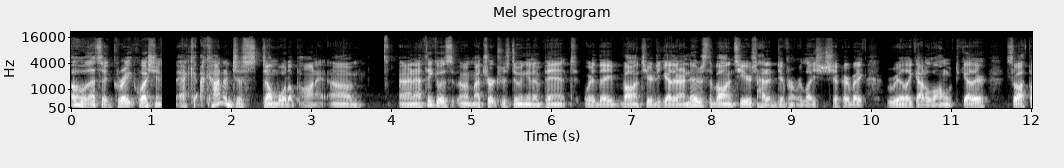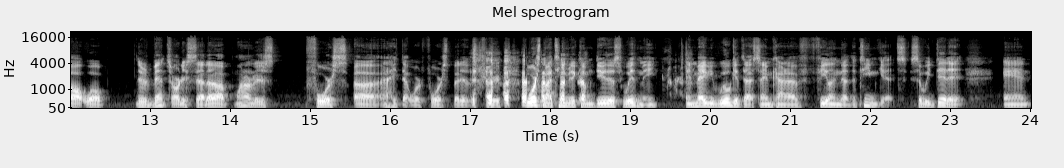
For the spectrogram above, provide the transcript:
oh that's a great question i, I kind of just stumbled upon it um, and I think it was uh, my church was doing an event where they volunteered together. I noticed the volunteers had a different relationship. Everybody really got along together. So I thought, well, the event's already set up. Why don't I just force? Uh, I hate that word force, but it was true. force my team to come do this with me, and maybe we'll get that same kind of feeling that the team gets. So we did it, and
